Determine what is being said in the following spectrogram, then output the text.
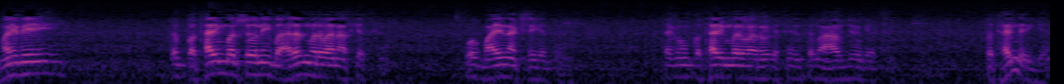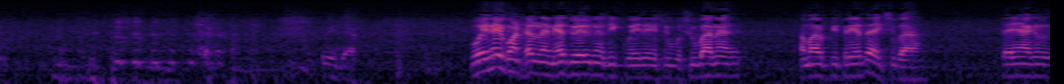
મણિભાઈ તમે પથારી મરશો નહીં, બહાર જ મરવાના કે છે. કોઈક મારી નાખશે કે તમે. હું પથારી મરવાનો કે છે, તમે આવજો કે છે. પથારી મરી ગયા. કોઈને ગોઠેલ નહીં. મેં જોયું નથી કોઈને સુબાને અમારા પિતરી હતા એક સુબા. ત્યાં આગળ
